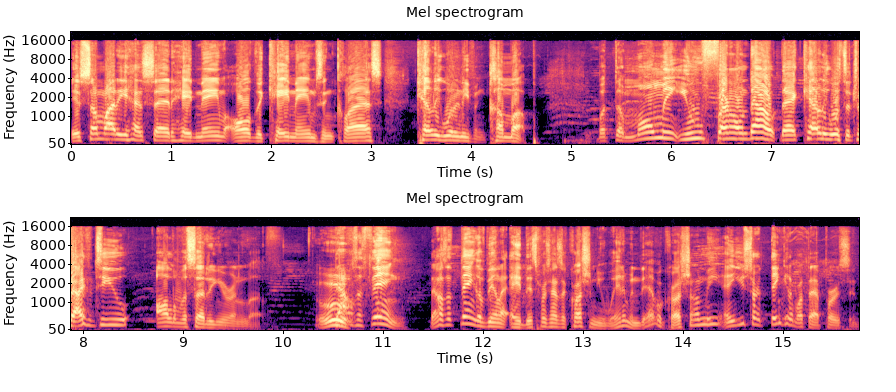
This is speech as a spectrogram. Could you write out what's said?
If somebody had said, "Hey, name all the K names in class," Kelly wouldn't even come up. But the moment you found out that Kelly was attracted to you, all of a sudden you're in love. That was a thing. That was a thing of being like, hey, this person has a crush on you. Wait a minute, they have a crush on me? And you start thinking about that person.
